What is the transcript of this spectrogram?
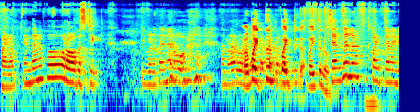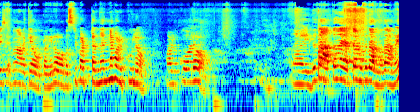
പഴം. എന്താണ് ഇപ്പോ റോബസ്റ്റ്? ഇവിടെ തന്നെ റോ നമ്മളെ റോഡ് ചിലതെല്ലാം പഴുക്കാനായിട്ട് ചിലപ്പോൾ നാളേക്ക് ആവും കേട്ടോ ഈ റോബസ്റ്റ് പെട്ടെന്ന് തന്നെ പഴുക്കൂലോ? പഴുക്കുമല്ലോ ഇത് താത്ത നേരത്തെ നമുക്ക് തന്നതാണ്.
